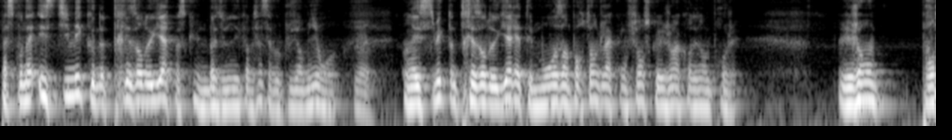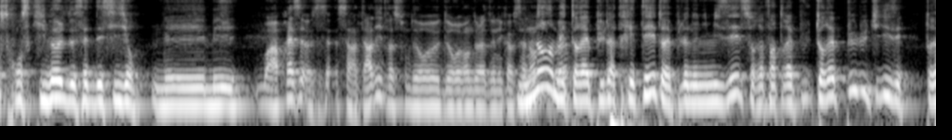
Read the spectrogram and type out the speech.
Parce qu'on a estimé que notre trésor de guerre, parce qu'une base de données comme ça, ça vaut plusieurs millions. Hein. On a estimé que notre trésor de guerre était moins important que la confiance que les gens accordaient dans le projet. Les gens penseront ce qu'ils veulent de cette décision. Mais, mais... Bon, après, c'est interdit de façon de, revendre de la donnée comme ça. Non, non mais tu aurais pu la traiter, tu aurais pu l'anonymiser, tu aurais pu, aurais pu l'utiliser. Mm.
